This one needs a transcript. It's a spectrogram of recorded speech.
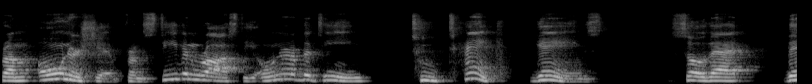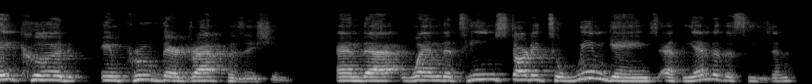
from ownership, from Stephen Ross, the owner of the team, to tank games so that they could improve their draft position. And that when the team started to win games at the end of the season,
